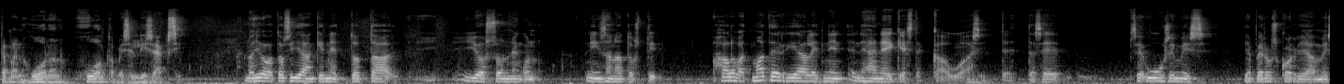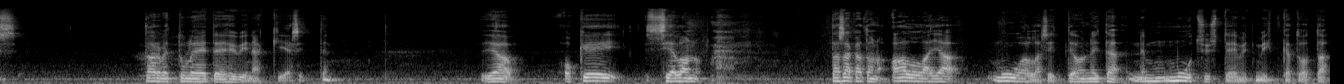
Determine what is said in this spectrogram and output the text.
tämän huonon huoltamisen lisäksi? No joo, tosiaankin, että tota, jos on niin, kuin niin sanotusti halvat materiaalit, niin nehän ei kestä kauaa sitten. Että se, se uusimis- ja peruskorjaamis tarve tulee eteen hyvin äkkiä sitten. Ja okei, siellä on tasakaton alla ja muualla sitten on niitä, ne muut systeemit, mitkä tuota,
